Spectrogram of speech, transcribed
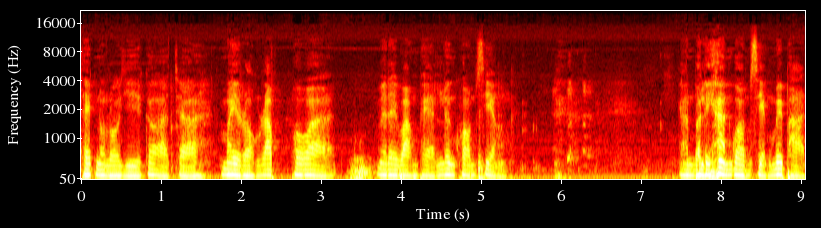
เทคโนโลยีก็อาจจะไม่รองรับ เพราะว่าไม่ได้วางแผนเรื่องความเสี่ยงงานบริหารความเสี่ยงไม่ผ่าน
